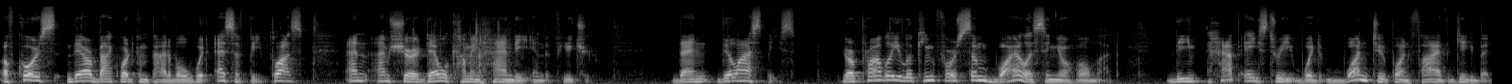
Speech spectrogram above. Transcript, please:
Of course, they are backward compatible with SFP+, and I'm sure they will come in handy in the future. Then the last piece. You're probably looking for some wireless in your home lab. The HAP AX3 with one 2.5 gigabit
